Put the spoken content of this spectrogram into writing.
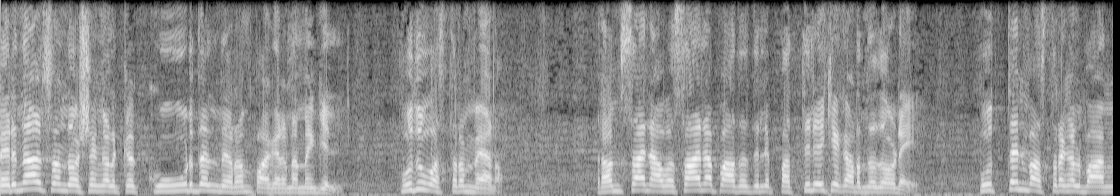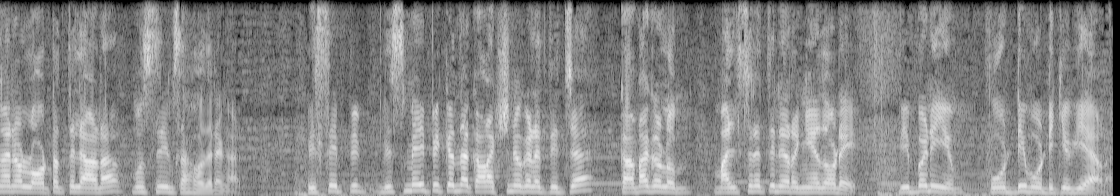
പെരുന്നാൾ സന്തോഷങ്ങൾക്ക് കൂടുതൽ നിറം പകരണമെങ്കിൽ പുതുവസ്ത്രം വേണം. റംസാൻ അവസാന പാദത്തിൽ പത്തിലേക്ക് കടന്നതോടെ പുത്തൻ വസ്ത്രങ്ങൾ വാങ്ങാനുള്ള ഓട്ടത്തിലാണ് മുസ്ലിം സഹോദരങ്ങൾ. വിസ്മയിപ്പി വിസ്മയിപ്പിക്കുന്ന കളക്ഷനുകൾ എത്തിച്ച് കടകളും മത്സരത്തിനിറങ്ങിയതോടെ വിപണിയും പൊടി പൊടിക്കുകയാണ്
